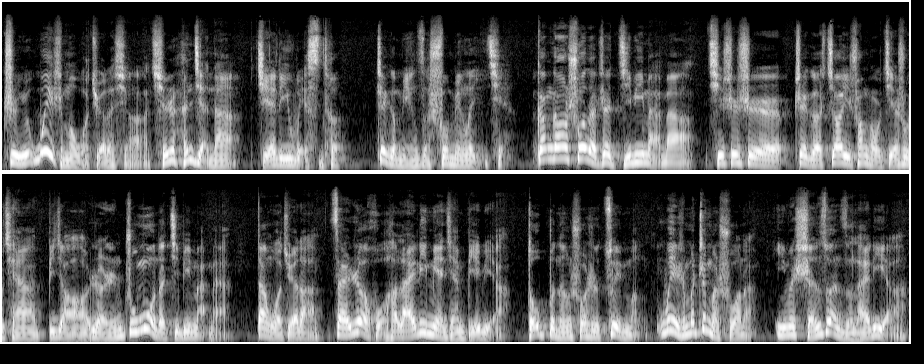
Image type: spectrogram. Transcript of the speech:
至于为什么我觉得行啊，其实很简单，杰里韦斯特这个名字说明了一切。刚刚说的这几笔买卖啊，其实是这个交易窗口结束前啊比较惹人注目的几笔买卖。但我觉得在热火和莱利面前比比啊，都不能说是最猛。为什么这么说呢？因为神算子莱利啊，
